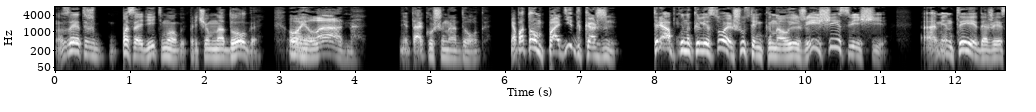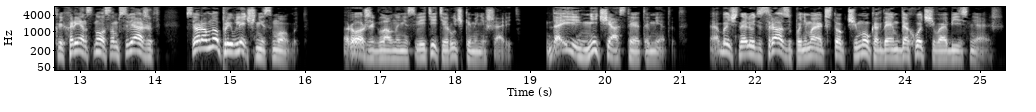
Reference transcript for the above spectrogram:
За это же посадить могут, причем надолго. Ой, ладно, не так уж и надолго. А потом поди докажи. Тряпку на колесо и шустренько на лыжи, ищи свищи. А менты, даже если хрен с носом свяжут, все равно привлечь не смогут. Рожи, главное, не светить и ручками не шарить. Да и нечасто это метод. Обычно люди сразу понимают, что к чему, когда им доходчиво объясняешь.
